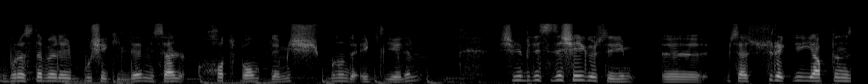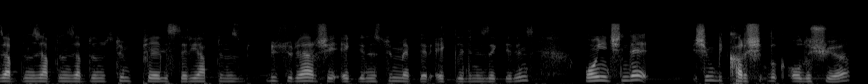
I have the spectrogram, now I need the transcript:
Burası da böyle bu şekilde. Misal hot bomb demiş. Bunu da ekleyelim. Şimdi bir de size şey göstereyim. Ee, mesela sürekli yaptığınız, yaptığınız, yaptığınız, yaptığınız tüm playlistleri yaptığınız bir sürü her şeyi eklediniz, tüm mapleri eklediniz, eklediniz. Oyun içinde şimdi bir karışıklık oluşuyor.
